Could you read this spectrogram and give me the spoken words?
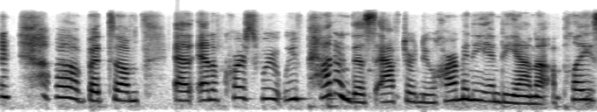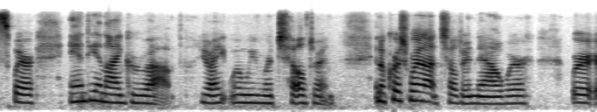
uh, but um, and, and of course we we've patterned this after New Harmony, Indiana, a place where Andy and I grew up, right when we were children. And of course we're not children now. We're we're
